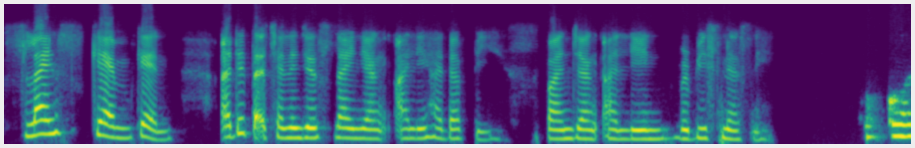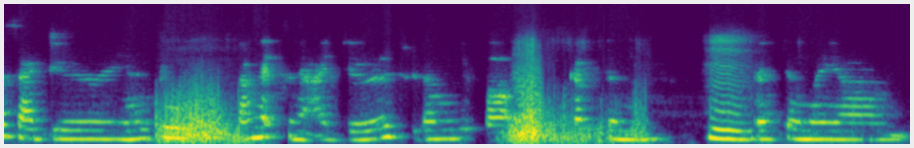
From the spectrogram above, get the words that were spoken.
selain scam kan, ada tak challenges lain yang Alin hadapi sepanjang Alin berbisnes ni? Of course ada. Yang tu sangat sangat ada. Terutama sebab customer. Hmm. Customer yang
